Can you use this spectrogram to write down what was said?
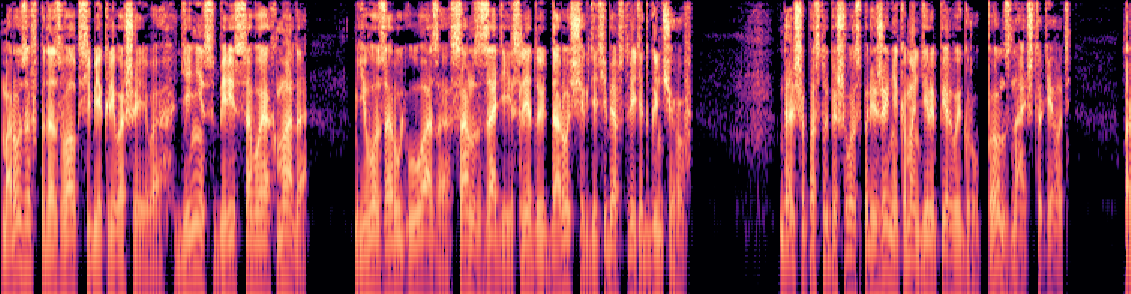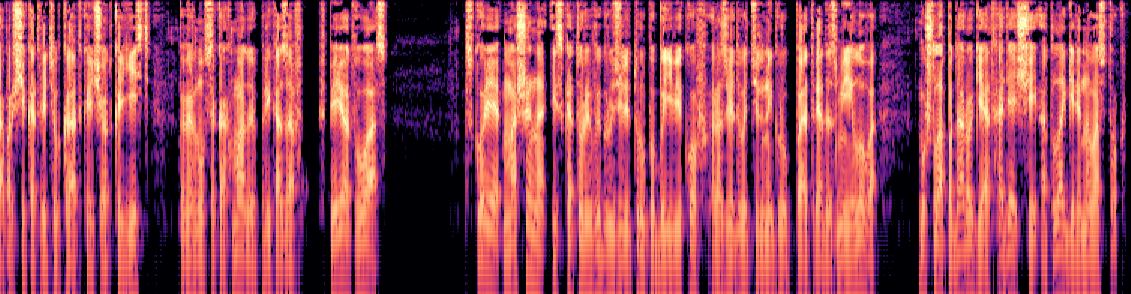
Морозов подозвал к себе Кривошеева. «Денис, бери с собой Ахмада. Его за руль УАЗа, сам сзади и следует до рощи, где тебя встретит Гончаров. Дальше поступишь в распоряжение командира первой группы. Он знает, что делать». Прапорщик ответил кратко и четко «Есть», повернулся к Ахмаду и приказав «Вперед, в УАЗ!». Вскоре машина, из которой выгрузили трупы боевиков разведывательной группы отряда Змеелова, ушла по дороге, отходящей от лагеря на восток.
